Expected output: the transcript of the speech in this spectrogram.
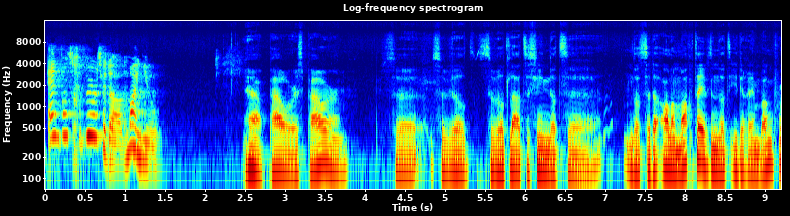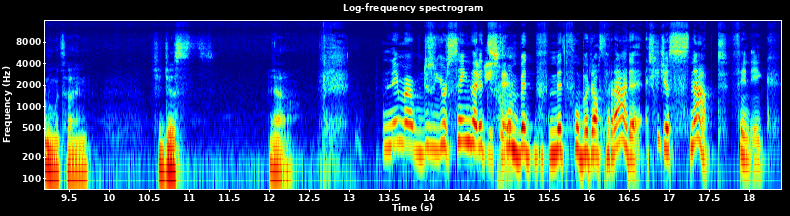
En wat gebeurt er dan, Manju? Ja, power is power. Ze, ze, wil, ze wil laten zien dat ze, dat ze de alle macht heeft en dat iedereen bang voor moet zijn. She just, ja. Nee, maar dus you're saying that it's Wie gewoon met, met voorbedacht raden. She just snapped, vind ik.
